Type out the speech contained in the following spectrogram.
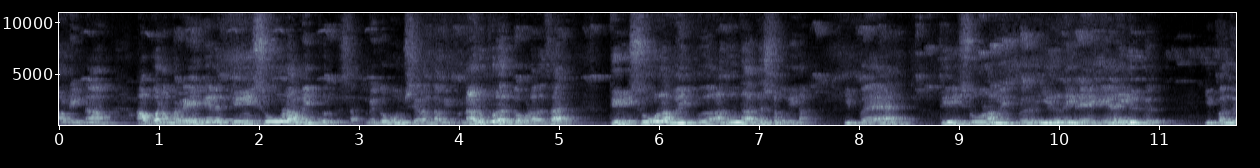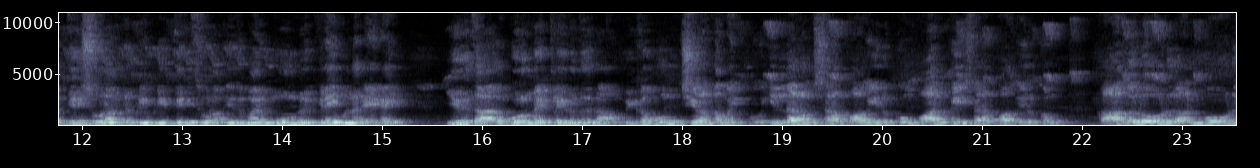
அப்படின்னா அப்போ நம்ம ரேகையில் திரிசூல் அமைப்பு இருக்கு சார். மிகவும் சிறந்த அமைப்பு. நறுப்புல இருக்கக்கூடாது சார். திரிசூல் அமைப்பு அது வந்து அதிர்ஷ்ட குறி தான் இப்போ திரிசூல் அமைப்பு இறுதி ரேகையில இருக்கு. இப்போ அந்த திரிசூலம் இப்படி இப்படி திரிசூலம். இது மாதிரி மூன்று கிளை உள்ள ரேகை. இருந்து அது குருமேட்டில் இருந்ததுன்னா மிகவும் சிறந்த அமைப்பு. இல்லறம் சிறப்பாக இருக்கும் வாழ்க்கை சிறப்பாக இருக்கும். காதலோடு அன்போடு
